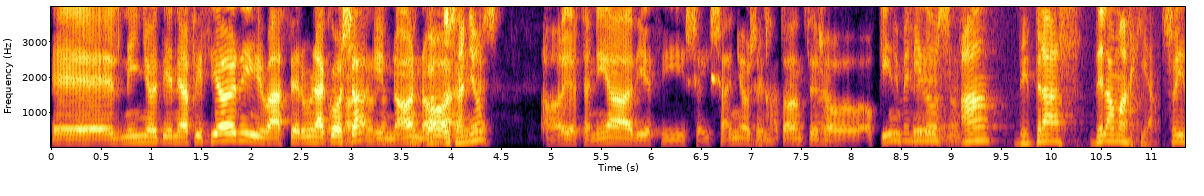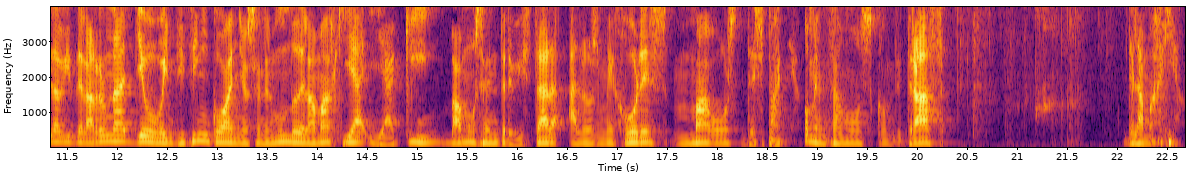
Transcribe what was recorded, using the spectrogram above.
eh, el niño tiene afición y va a hacer una cosa y no, no. ¿Cuántos años? Yo tenía 16 años entonces o, 15. Bienvenidos a Detrás de la Magia. Soy David de la Runa, llevo 25 años en el mundo de la magia y aquí vamos a entrevistar a los mejores magos de España. Comenzamos con Detrás de la Magia.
